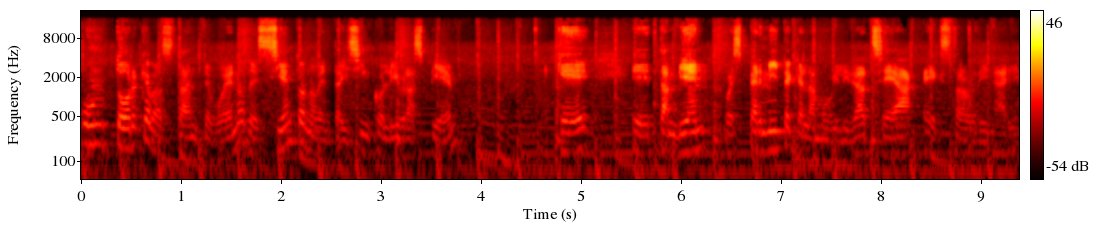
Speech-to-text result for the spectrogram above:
un torque bastante bueno de 195 libras pie, que eh, también pues, permite que la movilidad sea extraordinaria.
